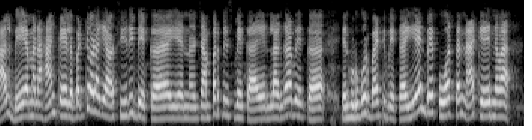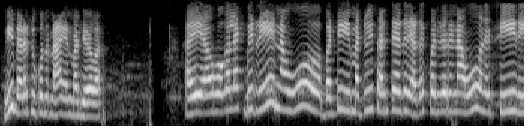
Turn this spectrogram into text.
ಅಲ್ಲಿ ಬೇ ಅಮ್ಮನ ಹಂಗೆ ಕೈಯಲ್ಲ ಬಟ್ಟೆ ಒಳಗೆ ಯಾವ ಸೀರೆ ಬೇಕಾ? ಏನು ಜಂಪರ್ ಪೀಸ್ ಬೇಕಾ? ಏನು ಲಂಗ ಬೇಕಾ? ಏನು ಹುಡುಗರು ಬಟ್ಟೆ ಬೇಕಾ? ಏನು ಬೇಕು ಒಟ್ಟ ನಾ ಕೇಳಿನವ ನೀ ಬೇರೆ ತಿಳ್ಕೊಂಡ್ರೆ ನಾ ಏನು ಮಾಡಿ ಹೇಳವ ಅಯ್ಯ ಹೋಗಲಕ್ ಬಿಡ್ರಿ. ನಾವು ಬಟ್ಟಿ ಮದ್ವೆ ಸಂತೆ ಅದ್ರಿ ಅದಕ್ಕೆ ಬಂದಿವ್ರಿ ನಾವು. ಒಂದಿಷ್ಟು ಸೀರೆ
